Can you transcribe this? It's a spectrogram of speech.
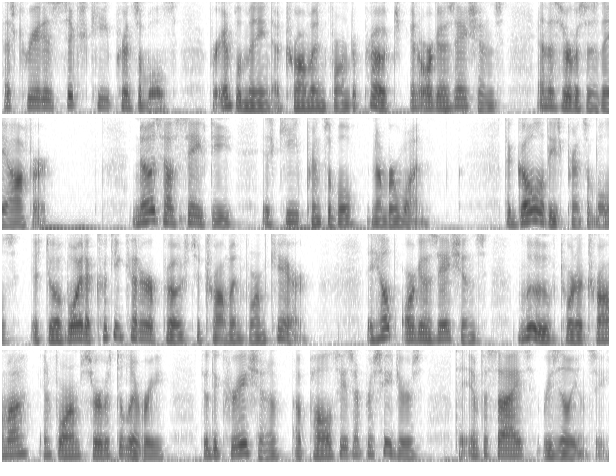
has created six key principles for implementing a trauma informed approach in organizations and the services they offer. Notice how safety is key principle number one. The goal of these principles is to avoid a cookie cutter approach to trauma informed care. They help organizations move toward a trauma informed service delivery through the creation of policies and procedures that emphasize resiliency.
